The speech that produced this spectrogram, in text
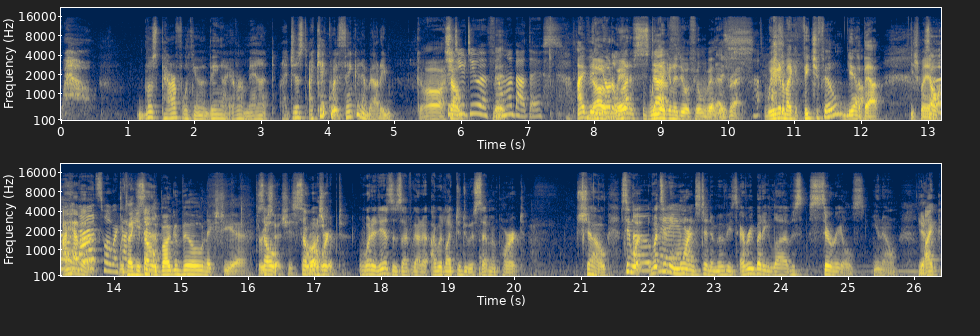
wow, most powerful human being I ever met. I just, I can't quit thinking about him. Gosh. Did So- you do a film Man. about this? I videoed a lot of stuff. We are going to do a film about That's this. We're going to make a feature film Yeah. about Ishmael. So I have a- That's what we're We're talking taking about. it to Bougainville next year to so, research this. so to what, script. what it is is I've got a, I would like to do a seven part show. See what what's Okay. anymore instead of movies? Everybody loves serials, you know, Yeah. like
